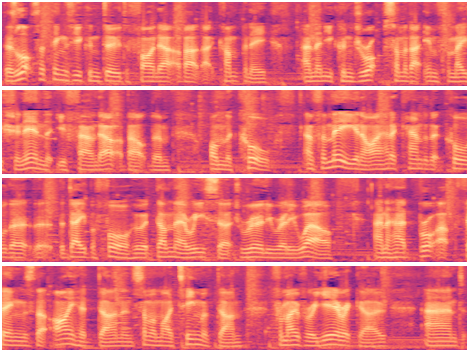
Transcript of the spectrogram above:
There's lots of things you can do to find out about that company, and then you can drop some of that information in that you found out about them on the call. And for me, you know, I had a candidate call the, the, the, day before who had done their research really, really well and had brought up things that I had done and some of my team have done from over a year ago and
